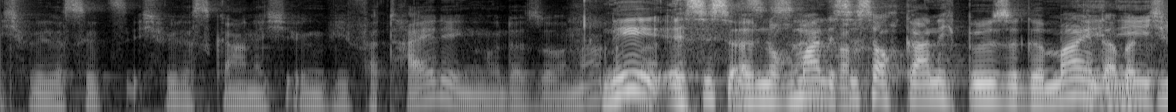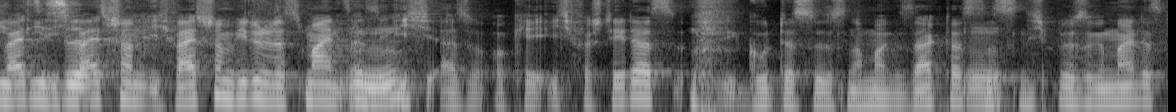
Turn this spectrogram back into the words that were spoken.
ich will das jetzt, ich will das gar nicht irgendwie verteidigen oder so. Ne? Nee, Aber es ist äh, nochmal, es ist auch gar nicht böse gemeint, Nee, aber nee, ich, die, weiß, ich weiß schon, ich weiß schon, wie du das meinst. Also Mhm. ich, also okay, ich verstehe das. Gut, dass du das nochmal gesagt hast, dass es nicht böse gemeint ist.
